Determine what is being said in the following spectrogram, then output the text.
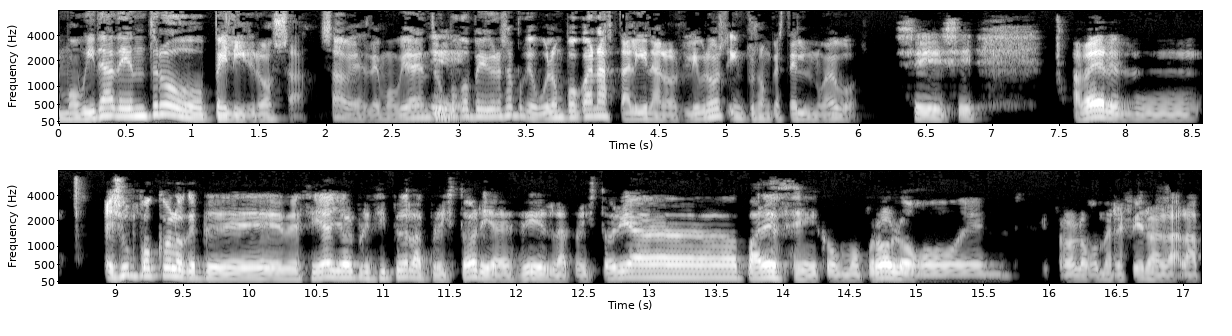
movida dentro peligrosa, ¿sabes? De movida dentro un poco peligrosa porque huele un poco a naftalina los libros, incluso aunque estén nuevos. Sí, sí. A ver, es un poco lo que te decía yo al principio de la prehistoria, es decir, la prehistoria aparece como prólogo, en, prólogo me refiero a la,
